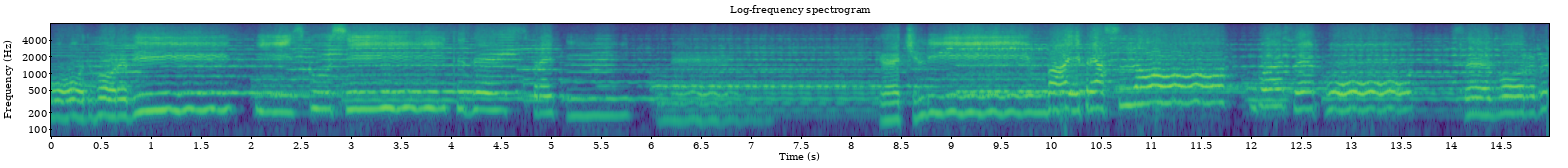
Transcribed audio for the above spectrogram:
pot vorbi iscusit despre tine, Căci limba e prea slabă să pot să vorbesc.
